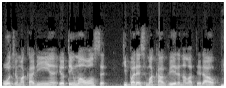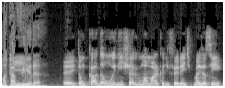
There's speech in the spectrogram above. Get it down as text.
outra é uma carinha. Eu tenho uma onça que parece uma caveira na lateral. Uma caveira? E, é, então cada um ele enxerga uma marca diferente, mas assim,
